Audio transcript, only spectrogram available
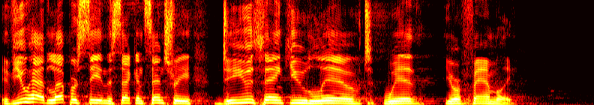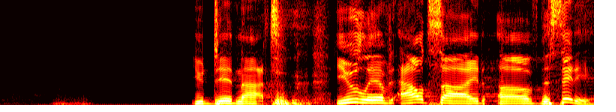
If you had leprosy in the second century, do you think you lived with your family? You did not. You lived outside of the city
